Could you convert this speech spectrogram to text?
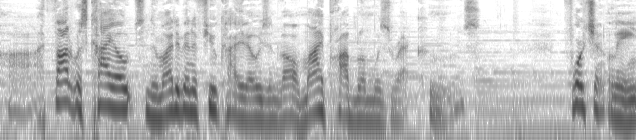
Uh, I thought it was coyotes, and there might have been a few coyotes involved. My problem was raccoons. Fortunately,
